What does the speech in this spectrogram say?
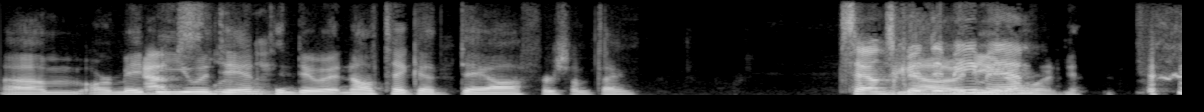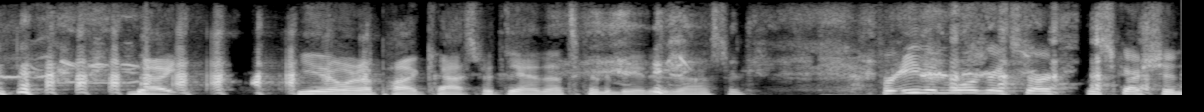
Um, or maybe Absolutely. you and Dan can do it and I'll take a day off or something. Sounds good no, to me, man. No, you don't want to podcast with Dan. That's going to be a disaster. For even more great Star discussion,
